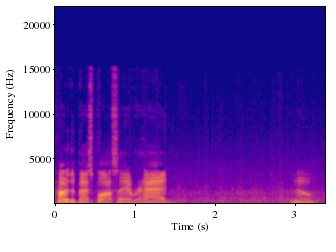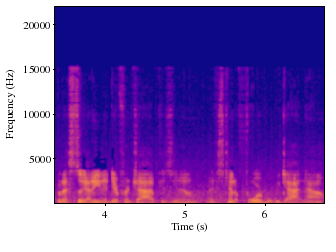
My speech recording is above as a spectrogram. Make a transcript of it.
Probably the best boss I ever had. You know, but I still gotta get a different job because, you know, I just can't afford what we got now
